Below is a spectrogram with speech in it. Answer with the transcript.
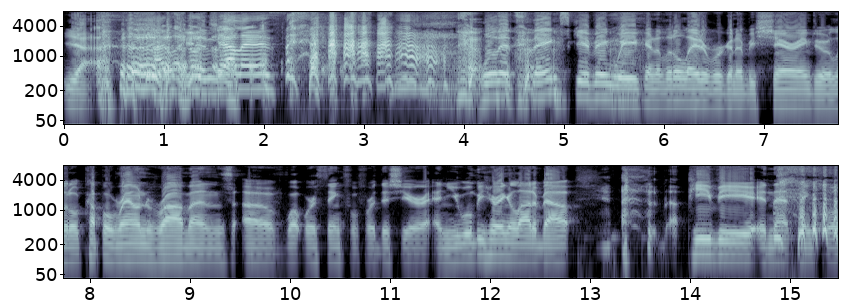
Right, All right. Yeah. I'm so jealous. well, it's Thanksgiving week, and a little later we're going to be sharing, do a little couple round robins of what we're thankful for this year, and you will be hearing a lot about PV in that thankful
